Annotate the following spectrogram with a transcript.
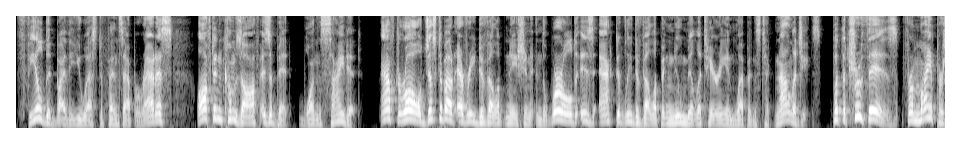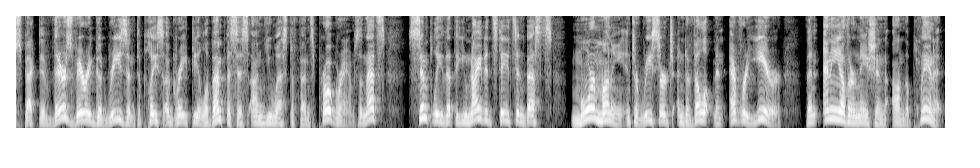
fielded by the US defense apparatus often comes off as a bit one sided. After all, just about every developed nation in the world is actively developing new military and weapons technologies. But the truth is, from my perspective, there's very good reason to place a great deal of emphasis on US defense programs, and that's simply that the United States invests more money into research and development every year than any other nation on the planet.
